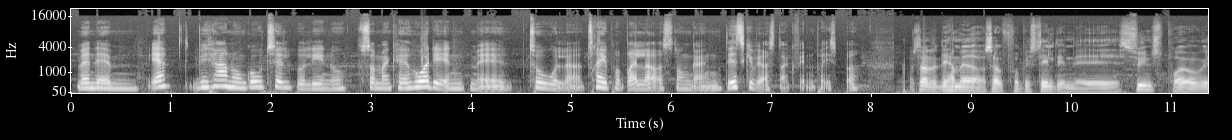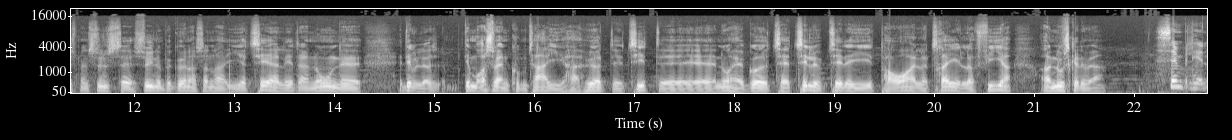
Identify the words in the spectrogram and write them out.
men øhm, ja, vi har nogle gode tilbud lige nu, så man kan hurtigt ende med to eller tre på briller også nogle gange. Det skal vi også nok finde pris på. Og så er der det her med også at få bestilt en øh, synsprøve, hvis man synes, øh, synet begynder sådan at irritere lidt. Og nogen, øh, det, vil, det må også være en kommentar, I har hørt øh, tit. Øh, nu har jeg gået og taget tilløb til det i et par år, eller tre eller fire, og nu skal det være. Simpelthen.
